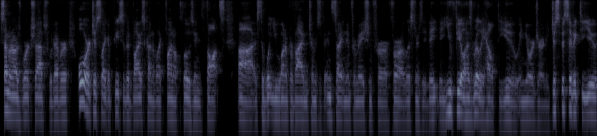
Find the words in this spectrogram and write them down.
seminars workshops whatever or just like a piece of advice kind of like final closing thoughts uh, as to what you want to provide in terms of insight and information for for our listeners that, they, that you feel has really helped you in your journey. Just specific to you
